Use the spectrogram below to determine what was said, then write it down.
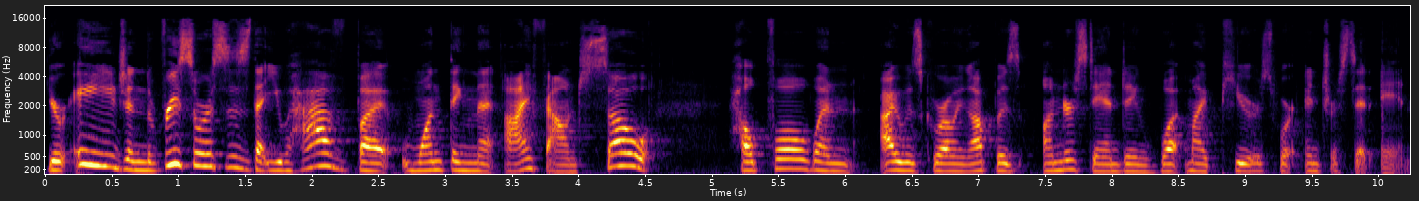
your age and the resources that you have, but one thing that I found so helpful when I was growing up was understanding what my peers were interested in.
